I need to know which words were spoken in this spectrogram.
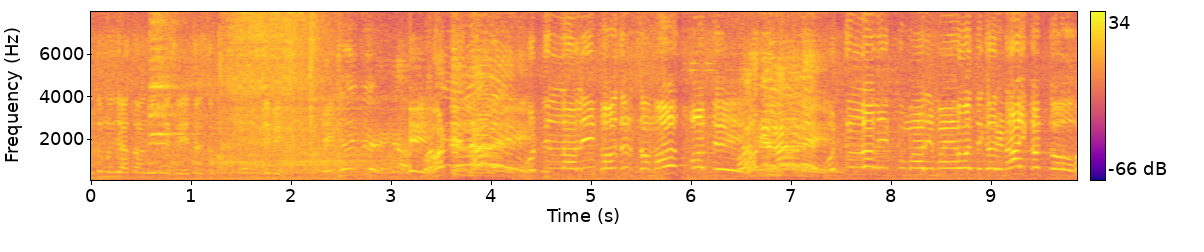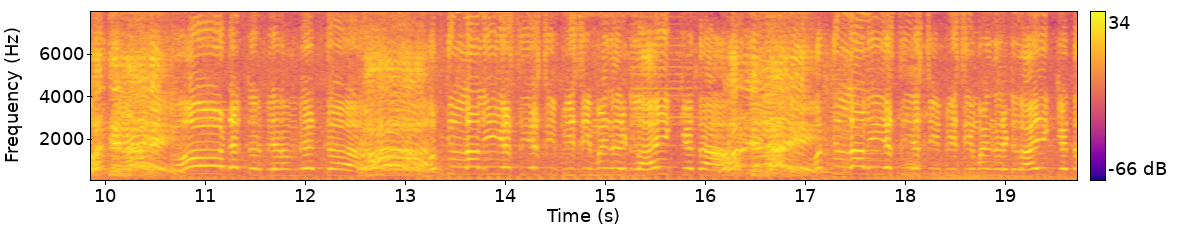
ఉద్యమం చేస్తామని చెప్పేసి హెచ్చరిస్తున్నాం. బహుజన్ సమాజ్ పార్టీ. కుమారి మాయావతి గారి నాయకత్వం. Doctor B R Ambedkar. ఐక్యత. వర్ధిల్లాలి ఎస్సీ ఎస్టీ బీసీ మైనారిటీల ఐక్యత.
